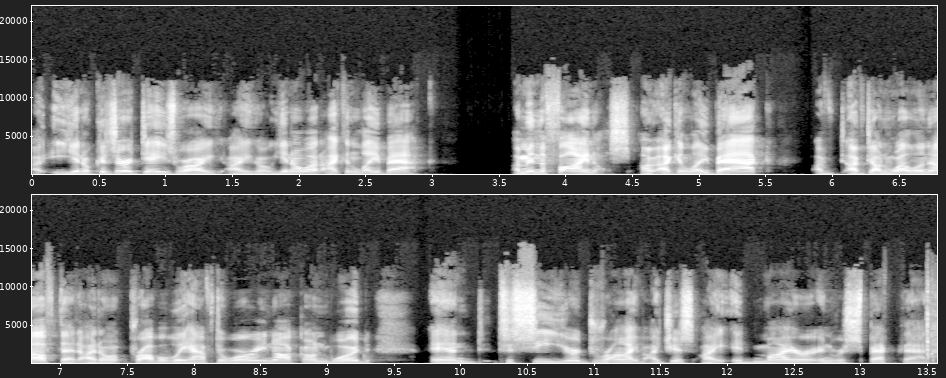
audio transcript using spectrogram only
uh, you know, because there are days where I I go, you know what, I can lay back. I'm in the finals. I, I can lay back. I've I've done well enough that I don't probably have to worry. Knock on wood. And to see your drive, I just I admire and respect that.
